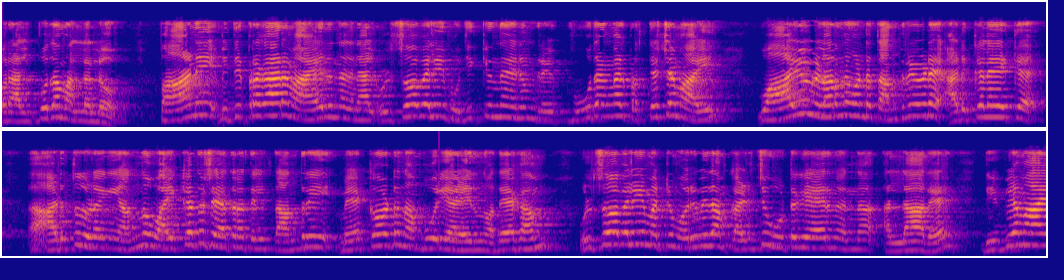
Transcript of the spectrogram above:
ഒരത്ഭുതമല്ലല്ലോ. പാണി വിധിപ്രകാരമായിരുന്നതിനാൽ ഉത്സവബലി ഭുജിക്കുന്നതിനും ഭൂതങ്ങൾ പ്രത്യക്ഷമായി വായു വിളർന്നുകൊണ്ട് തന്ത്രിയുടെ അടുക്കലേക്ക് അടുത്തു തുടങ്ങി. അന്ന് വൈക്കത്ത് ക്ഷേത്രത്തിൽ തന്ത്രി മേക്കോട്ട് നമ്പൂരിയായിരുന്നു അദ്ദേഹം. ഉത്സവബലിയും മറ്റും ഒരുവിധം കഴിച്ചു കൂട്ടുകയായിരുന്നു എന്ന് അല്ലാതെ ദിവ്യമായ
